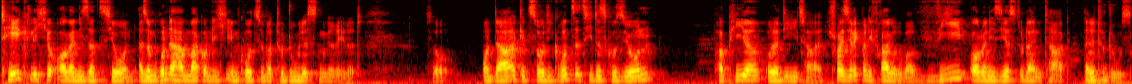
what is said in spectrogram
tägliche Organisation. Also im Grunde haben Marc und ich eben kurz über To-Do-Listen geredet. So. Und da gibt es so die grundsätzliche Diskussion, Papier oder digital. Schmeiß direkt mal die Frage rüber. Wie organisierst du deinen Tag, deine To-Dos?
